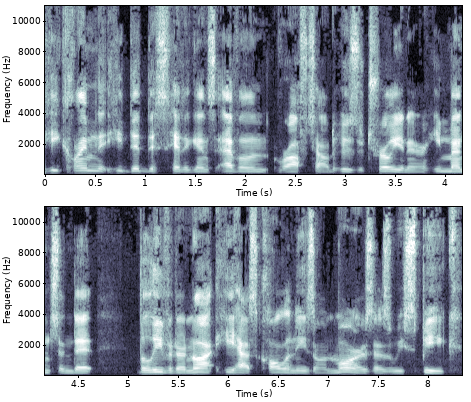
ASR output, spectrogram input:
he claimed that he did this hit against Evelyn Rothschild, who's a trillionaire. He mentioned that, believe it or not, he has colonies on Mars as we speak,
